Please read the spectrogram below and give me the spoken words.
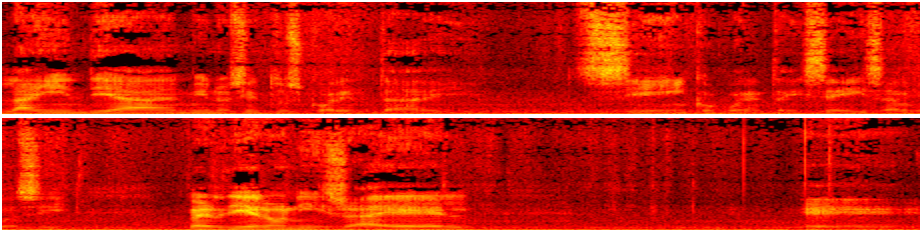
la India en 1945, 46, algo así. Perdieron Israel eh,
